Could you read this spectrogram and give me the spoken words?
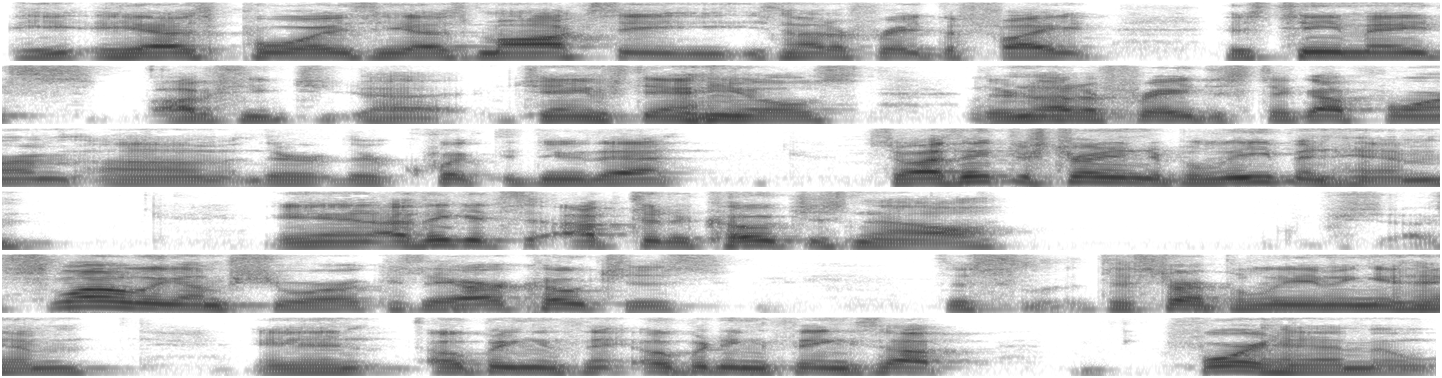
he, he has poise, he has moxie, he's not afraid to fight. His teammates, obviously uh, James Daniels, they're not afraid to stick up for him. Um, they're they're quick to do that. So I think they're starting to believe in him, and I think it's up to the coaches now, slowly, I'm sure, because they are coaches, to to start believing in him and opening th- opening things up for him. And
